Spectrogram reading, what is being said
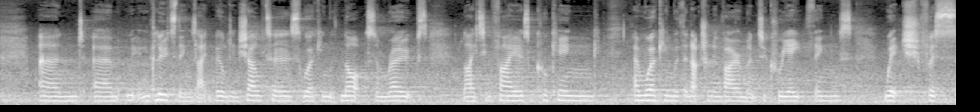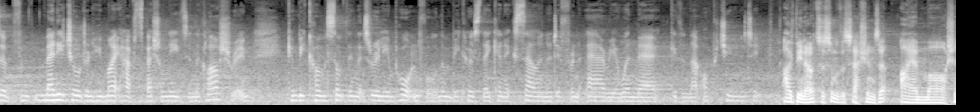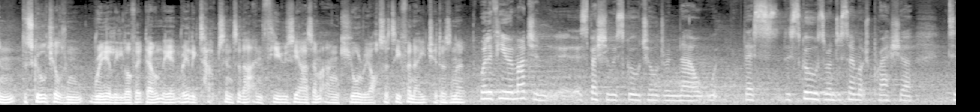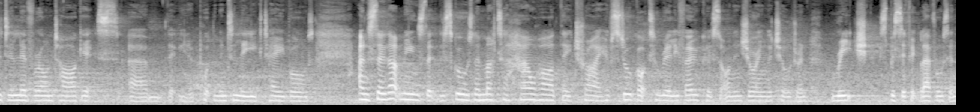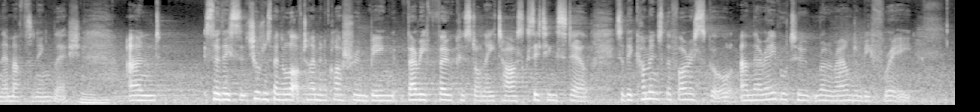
And um, it includes things like building shelters, working with knots and ropes, lighting fires, cooking, and working with the natural environment to create things which for, for many children who might have special needs in the classroom can become something that's really important for them because they can excel in a different area when they're given that opportunity. I've been out to some of the sessions at IM Marsh and the school children really love it, don't they? It really taps into that enthusiasm and curiosity for nature, doesn't it? Well, if you imagine, especially with school children now, the schools are under so much pressure to deliver on targets um, that you know put them into league tables. And so that means that the schools, no matter how hard they try, have still got to really focus on ensuring the children reach specific levels in their maths and English. Mm. And so they, children spend a lot of time in a classroom being very focused on a task, sitting still. So they come into the forest school and they're able to run around and be free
